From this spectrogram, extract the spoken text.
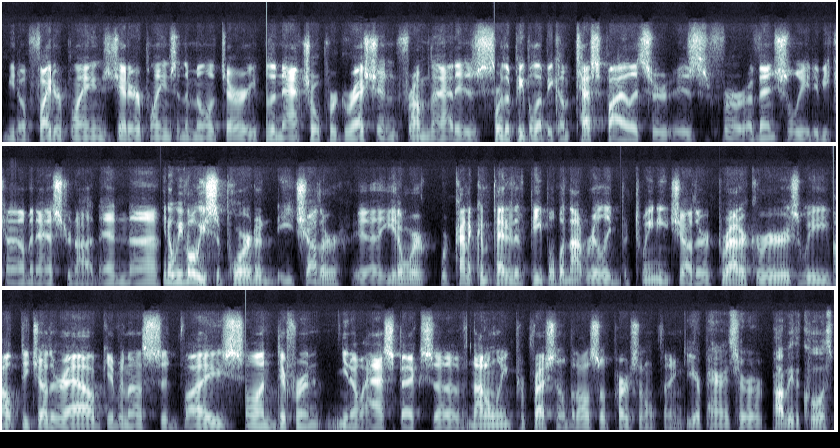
you know, fighter planes, jet airplanes in the military. The natural progression from that is for the people that become test pilots or is for eventually to become an astronaut. And, uh, you know, we've always supported each other. Uh, you know, we're, we're kind of competitive people, but not really between each other. Throughout our careers, we helped each other out, given us advice on different, you know, aspects of not only professional but also personal thing. Your parents are probably the coolest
